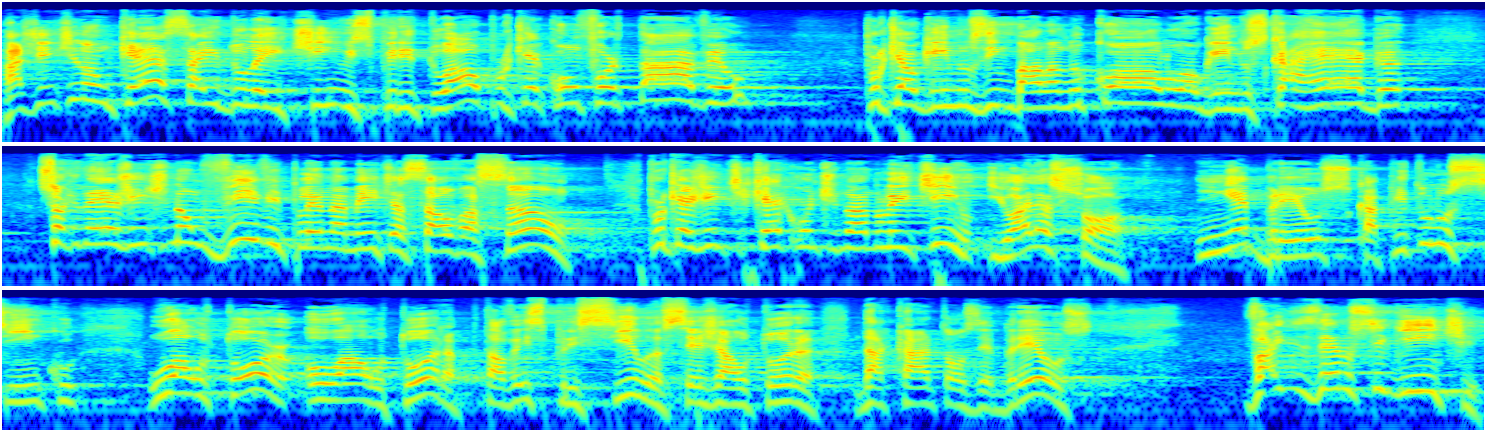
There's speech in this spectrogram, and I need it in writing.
A gente não quer sair do leitinho espiritual porque é confortável porque alguém nos embala no colo, alguém nos carrega. Só que daí a gente não vive plenamente a salvação, porque a gente quer continuar no leitinho. E olha só, em Hebreus capítulo 5, o autor ou a autora, talvez Priscila seja a autora da carta aos Hebreus, vai dizer o seguinte:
